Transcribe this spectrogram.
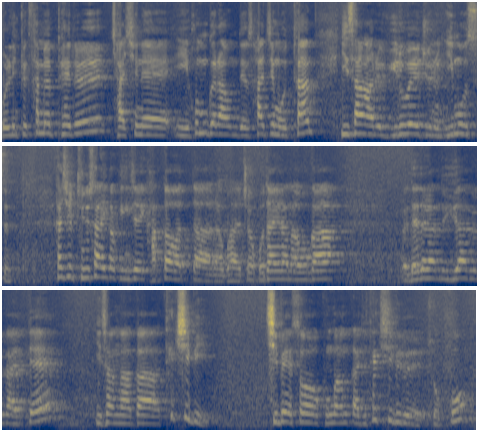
올림픽 3연패를 자신의 이 홈그라운드에서 하지 못한 이상화를 위로해주는 이 모습. 사실 두 사이가 굉장히 가까웠다라고 하죠. 고다이라 나우가 네덜란드 유학을 갈 때 이상화가 택시비, 집에서 공항까지 택시비를 줬고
